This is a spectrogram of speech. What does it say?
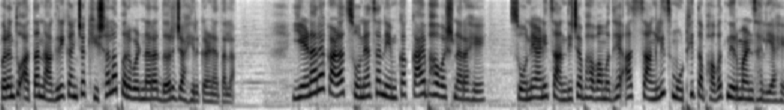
परंतु आता नागरिकांच्या खिशाला परवडणारा दर जाहीर करण्यात आला. येणाऱ्या काळात सोन्याचा नेमका काय भाव असणार आहे? सोने आणि चांदीच्या भावामध्ये आज चांगलीच मोठी तफावत निर्माण झाली आहे.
